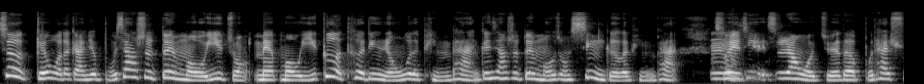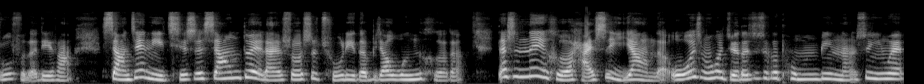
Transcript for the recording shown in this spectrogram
这给我的感觉不像是对某一种、每某一个特定人物的评判，更像是对某种性格的评判。所以这也是让我觉得不太舒服的地方。想见你其实相对来说是处理的比较温和的，但是内核还是一样的。我为什么会觉得这是个通病呢？是因为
